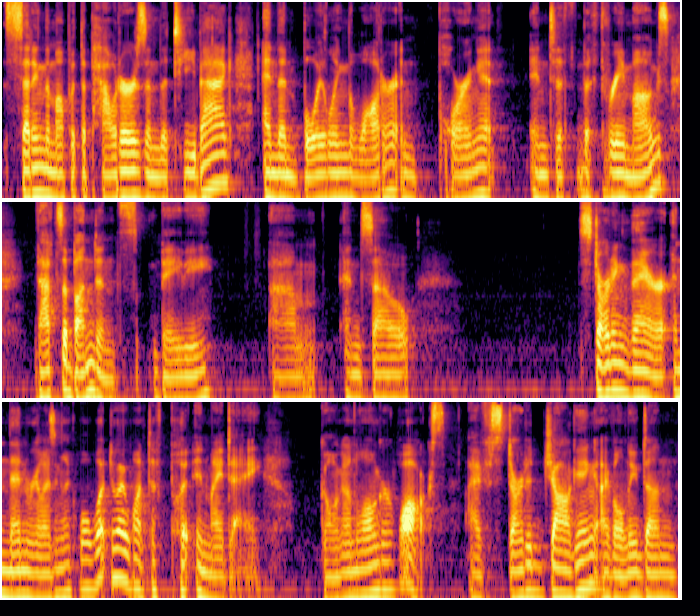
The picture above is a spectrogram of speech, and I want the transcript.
setting them up with the powders and the tea bag and then boiling the water and pouring it into the three mugs that's abundance baby um, and so starting there and then realizing like well what do i want to put in my day? Going on longer walks. I've started jogging. I've only done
